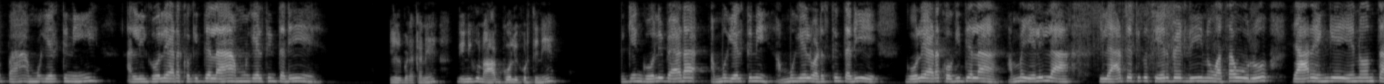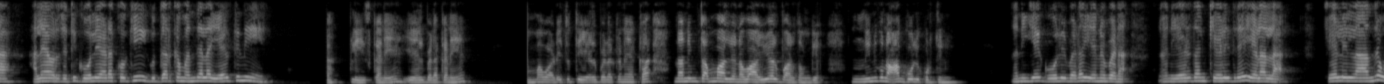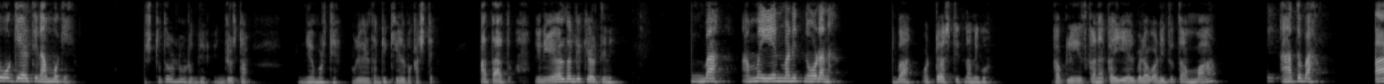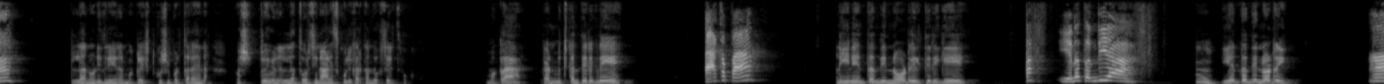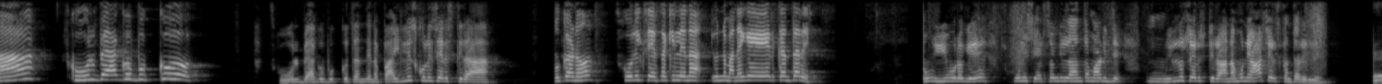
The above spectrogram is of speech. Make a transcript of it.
ಅಪ್ಪ ಅಮ್ಮಗೆ ಹೇಳ್ತೀನಿ. ಅಲ್ಲಿ ಗೋಲಿ ಆಡಕ್ ಹೋಗಿದ್ದಲ್ಲ ಅಮ್ಮಗೆ ಹೇಳ್ತೀನಿ ತಡಿ. ಹೇಳ್ಬೇಡ ಕಣೆ ನಿನಗೂ ನಾಲ್ಕು ಗೋಲಿ ಕೊಡ್ತೀನಿ. ಈಗೇನ್ ಗೋಲಿ ಬೇಡ ಅಮ್ಮಗೆ ಹೇಳ್ತೀನಿ. ಅಮ್ಮಗೆ ಹೇಳಿ ಹೊಡಿಸ್ತೀನಿ ತಡಿ. ಗೋಲಿ ಆಡಕ್ ಹೋಗಿದ್ದಲ್ಲ ಅಮ್ಮ ಹೇಳಿಲ್ಲ. ಇಲ್ಲಿ ಯಾರ ಜೊತೆಗೂ ಸೇರ್ಬೇಡ್ರಿ ಇನ್ನು ಹೊಸ ಊರು ಯಾರು ಹೆಂಗೆ ಏನು ಅಂತ. ಅಲ್ಲೇ ಅವ್ರ ಜೊತೆ ಗೋಲಿ ಆಡಕ್ ಹೋಗಿ ಗುದ್ದಾಡ್ಕೊಂಡ್ ಬಂದೆಲ್ಲ ಹೇಳ್ತೀನಿ. ಪ್ಲೀಸ್ ಕಣೆ ಹೇಳ್ಬೇಡ ಕಣೆ. ಅಮ್ಮ ಹೊಡಿತುತ್ತೆ ಹೇಳ್ಬೇಡ ಕಣೆ ಅಕ್ಕ. ನಾನು ನಿಮ್ಮ ತಮ್ಮ ಅಲ್ಲೇನವ ಹೇಳ್ಬಾರ್ದು ಹಂಗೆ ನಿನಗೂ ನಾಲ್ಕು ಗೋಲಿ ಕೊಡ್ತೀನಿ. ನನಗೆ ಗೋಲಿ ಬೇಡ ಏನು ಬೇಡ. ನಾನು ಹೇಳ್ದಂಗೆ ಕೇಳಿದ್ರೆ ಹೇಳಲ್ಲ. ಕೇಳಿಲ್ಲ ಅಂದ್ರೆ ಹೋಗಿ ಹೇಳ್ತೀನಿ ಅಮ್ಮಗೆ. ಇಷ್ಟದವಳು ನೋಡು ಹಂಗೆ ಹಿಂಗೆ ಹೇಳ್ತಾ. ಇನ್ನೇನು ಮಾಡ್ತೀನಿ ಅವಳು ಹೇಳ್ದಂಗೆ ಕೇಳ್ಬೇಕಷ್ಟೆ. ಆತಾತು ನೀನು ಹೇಳ್ದಂಗೆ ಕೇಳ್ತೀನಿ. ಬಾ ಅಮ್ಮ ಏನು ಮಾಡಿತ್ ನೋಡೋಣ. ಬಾ ಹೊಟ್ಟೆ ಅಷ್ಟಿತ್ತು ನನಗೂ. ಅಕ್ಕ ಪ್ಲೀಸ್ ಕಣಕ್ಕ ಹೇಳ್ಬೇಡ ಹೊಡಿತು ತಮ್ಮ. ಆತು ಬಾ. ಆ? ಎಲ್ಲ ನೋಡಿದ್ರೆ ಏನೋ ಮಕ್ಳು ಎಷ್ಟು ಖುಷಿ ಪಡ್ತಾರೆ ಏನ? ಫಸ್ಟ್ ಇವನ್ನೆಲ್ಲ ತೋರಿಸಿ ನಾಳೆ ಸ್ಕೂಲಿಗೆ ಕರ್ಕೊಂಡೋಗಿ ಸೇರಿಸ್ಬೇಕು. ಮಕ್ಕಳ ಕಣ್ ಮುಚ್ಕೊಂಡ್ ತಿರುಗ್ರಿ ಯಾಕಪ್ಪ? ನೀನೇನ್ ತಂದಿನ್ ನೋಡ್ರಿ ಇಲ್ಲಿ ತಿರುಗಿ. ಏನೋ ತಂದಿಯಾ? ಹ್ಮ್ ಏನ್ ತಂದಿನ್ ನೋಡ್ರಿ? ಆ school bag book school bag book ತಂದೇನಪ್ಪ? ಇಲ್ಲಿ ಸ್ಕೂಲಿಗೆ ಸೇರಿಸ್ತೀರಾ? ಕಣು ಸ್ಕೂಲಿಗೆ ಸೇರ್ಸಕ್ಕಿಲ್ಲೇನ? ಇವನ್ನ ಮನೆಗೆ ಇಡ್ಕಂತಾರೆ ಈ ಊರಿಗೆ ಸ್ಕೂಲಿಗೆ ಸೇರ್ಸಂಗಿಲ್ಲ ಅಂತ ಮಾಡಿದ್ದೆ. ಹ್ಮ್, ಇಲ್ಲೂ ಸೇರಿಸ್ತೀರಾ? ನಮ್ಮನ್ನ ಯಾರು ಸೇರಿಸ್ಕೊಂತಾರೆ ಇಲ್ಲಿ? ಓ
